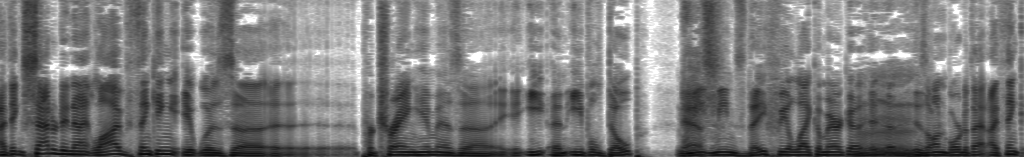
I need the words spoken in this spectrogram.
I think Saturday Night Live thinking it was uh, uh, portraying him as a an evil dope. Yes. means they feel like America uh, is on board with that. I think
